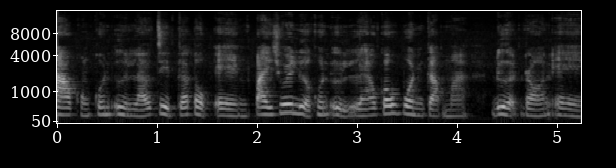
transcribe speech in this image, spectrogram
ราวของคนอื่นแล้วจิตก็ตกเอง ไปช่วยเหลือคนอื่นแล้วก็วนกลับมา เดือดร้อนเอง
